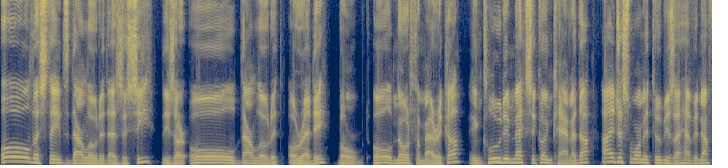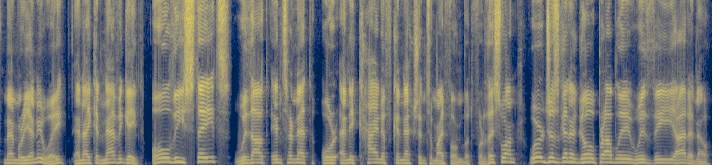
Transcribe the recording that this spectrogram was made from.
all the states downloaded as you see. These are all downloaded already. Boom. All North America, including Mexico and Canada. I just wanted to because I have enough memory anyway. And I can navigate all these states without internet or any kind of connection to my phone. But for this one, we're just gonna go probably with the, I don't know,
